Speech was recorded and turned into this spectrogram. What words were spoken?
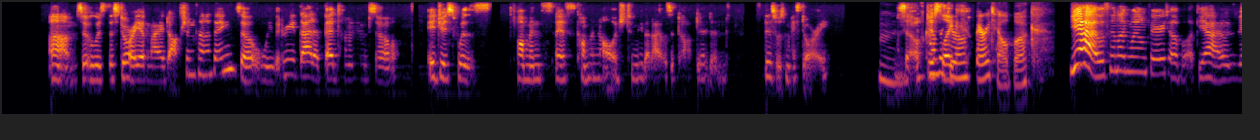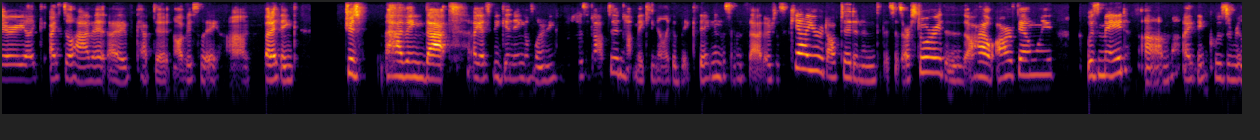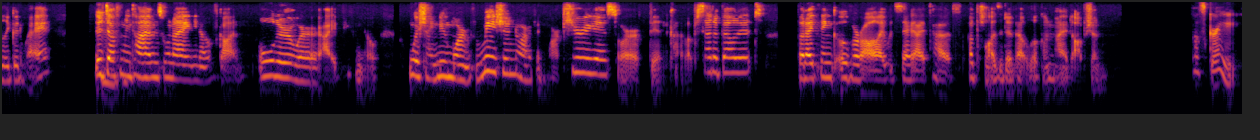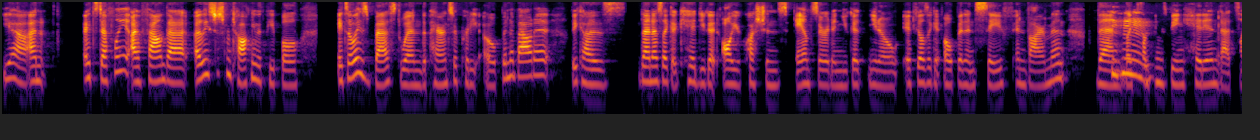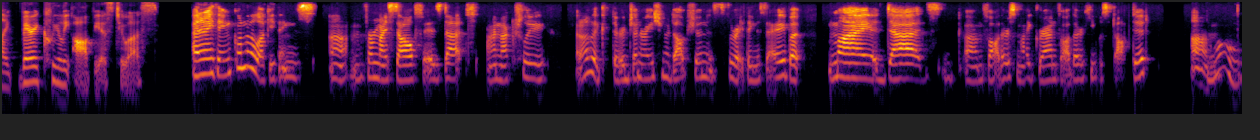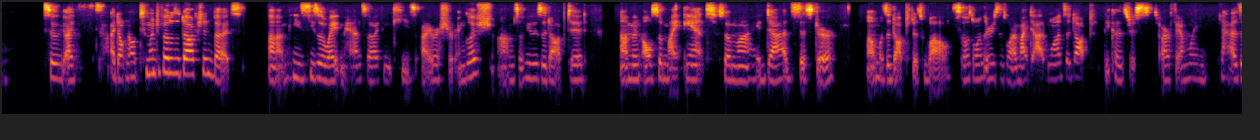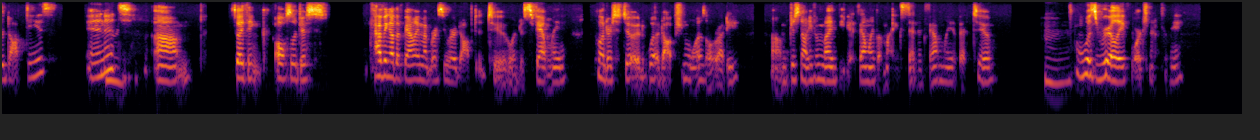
Um, so it was the story of my adoption kind of thing. So we would read that at bedtime. So it just was common as common knowledge to me that I was adopted and this was my story. Hmm. So it's just like, like your own fairy tale book. Yeah, it was kind of like my own fairy tale book. Yeah, it was very like I still have it. I've kept it, obviously. Um, but I think just having that, I guess, beginning of learning I was adopted, not making it like a big thing in the sense that it was just like, yeah, you're adopted, and this is our story. This is how our family was made. Um, I think was a really good way. There's mm-hmm. definitely times when I, you know, have gotten older where I, you know, wish I knew more information or I've been more curious or been kind of upset about it. But I think overall, I would say I've had a positive outlook on my adoption. That's great. Yeah. And it's definitely, I've found that, at least just from talking with people, it's always best when the parents are pretty open about it because then as like a kid you get all your questions answered and you get you know it feels like an open and safe environment then mm-hmm. like something's being hidden that's like very clearly obvious to us and I think one of the lucky things um, for myself is that I'm actually, I don't know, like third generation adoption is the right thing to say, but my dad's um, father, so my grandfather, he was adopted. Um, oh. So I, I don't know too much about his adoption, but um, he's he's a white man, so I think he's Irish or English. Um, so he was adopted, um, and also my aunt, so my dad's sister, um, was adopted as well. So it was one of the reasons why my dad wants to adopt because just our family has adoptees in it. Mm. Um, so I think also just having other family members who were adopted too, and just family who understood what adoption was already, um, just not even my immediate family, but my extended family a bit too. Mm. Was really fortunate for me.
